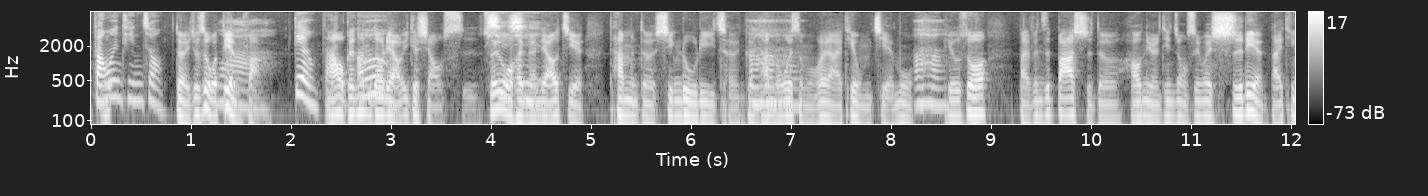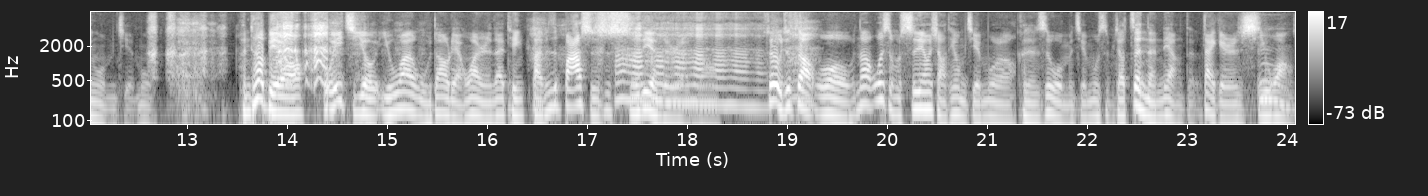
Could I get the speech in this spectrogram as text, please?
访问听众。对，就是我电访。电访，然后我跟他们都哦聊一个小时，所以我很能了解他们的心路历程，跟他们为什么会来听我们节目。啊。比如说，百分之八十的好女人听众是因为失恋来听我们节目，很特别哦。我一集有一万五到两万人在听，百分之八十是失恋的人哦。所以我就知道，哦，那为什么失恋会想听我们节目了？可能是我们节目是比较正能量的，带给人希望。嗯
